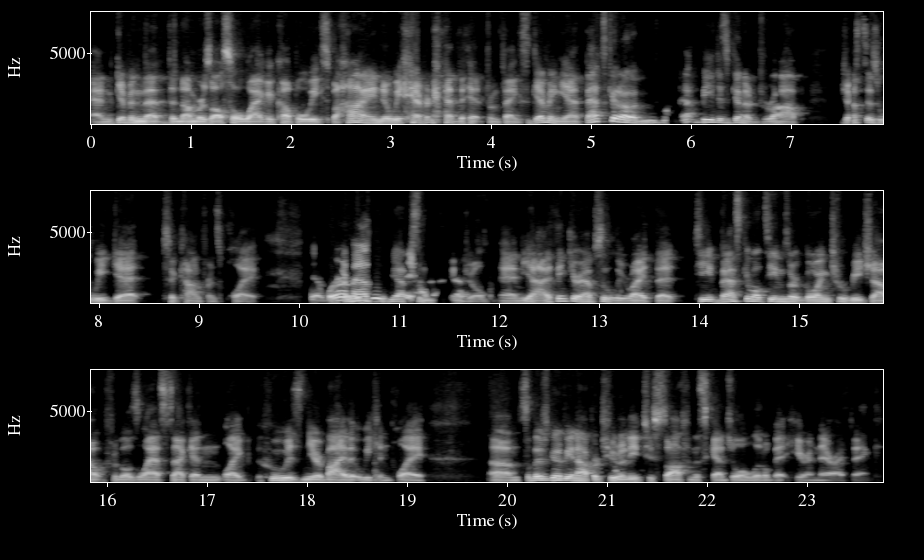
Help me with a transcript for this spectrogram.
And given that the numbers also lag a couple weeks behind and we haven't had the hit from thanksgiving yet that's gonna that beat is gonna drop just as we get to conference play yeah, we're a massive gaps in the schedule, and yeah, I think you're absolutely right that team basketball teams are going to reach out for those last second, like who is nearby that we can play. Um, so there's going to be an opportunity to soften the schedule a little bit here and there. I think.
